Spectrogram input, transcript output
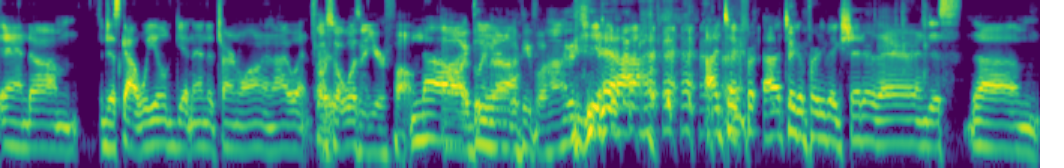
and um, just got wheeled getting into turn one, and I went for oh, so it wasn't your fault. No, Oh, I blame it on other people, huh? yeah, I took for, I took a pretty big shitter there and just um,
